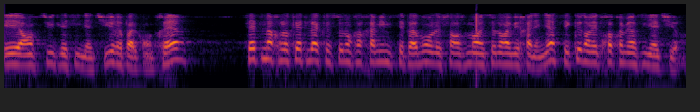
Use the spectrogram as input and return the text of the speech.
et ensuite les signatures, et pas le contraire. Cette marloquette là que selon Chachamim c'est pas bon le changement et selon Rabbi Hanania c'est que dans les trois premières signatures.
